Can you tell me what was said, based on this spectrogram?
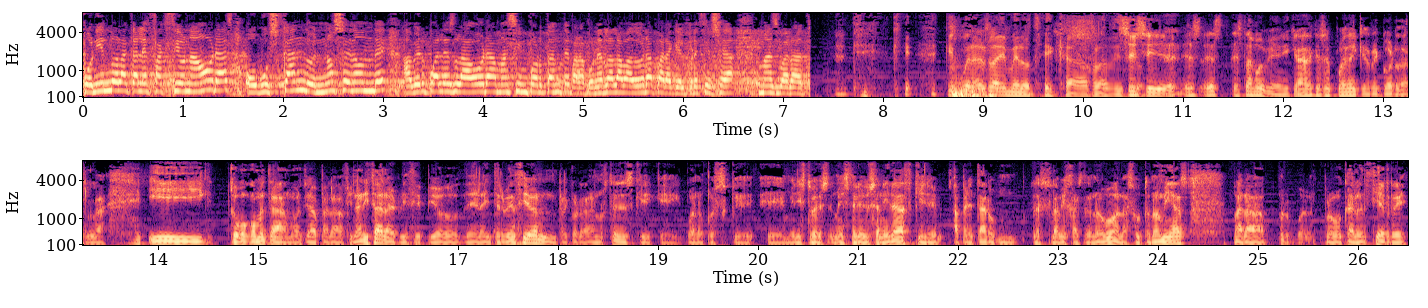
poniendo la calefacción a horas o buscando en no sé dónde a ver cuál es la hora más importante para poner la lavadora para que el precio sea más barato. okay Qué, buena es la hemeroteca, Francisco. Sí, sí, está muy bien y cada vez que se puede hay que recordarla. Y como comentábamos ya para finalizar al principio de la intervención, recordarán ustedes que, bueno, pues que el, ministro, el Ministerio de Sanidad quiere apretar las clavijas de nuevo a las autonomías para provocar el cierre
